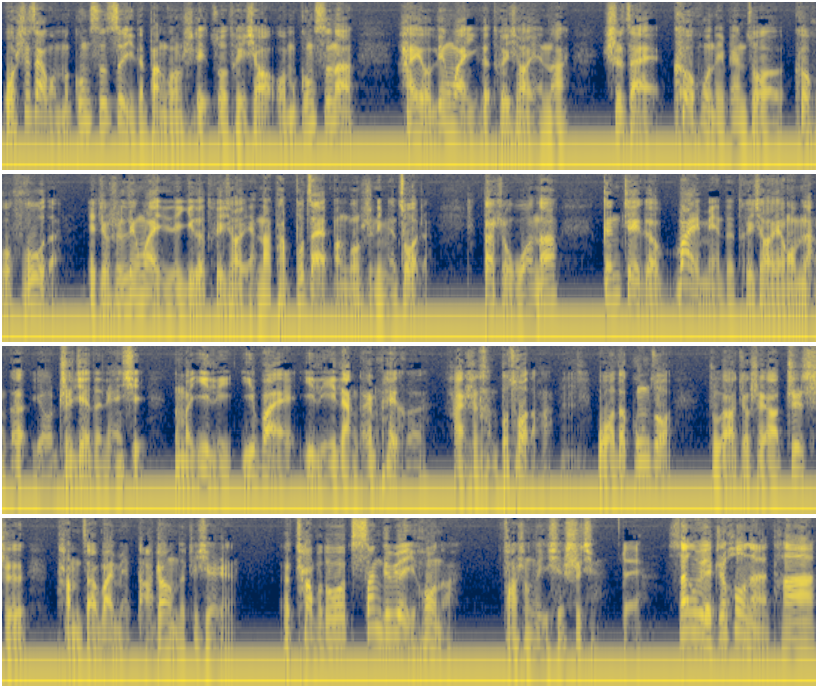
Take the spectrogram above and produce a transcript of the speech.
我是在我们公司自己的办公室里做推销，我们公司呢还有另外一个推销员呢是在客户那边做客户服务的，也就是另外的一个推销员呢，他不在办公室里面坐着，但是我呢。”跟这个外面的推销员，我们两个有直接的联系。那么一里一外一里两个人配合还是很不错的哈。我的工作主要就是要支持他们在外面打仗的这些人。呃，差不多三个月以后呢，发生了一些事情。对，三个月之后呢，他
